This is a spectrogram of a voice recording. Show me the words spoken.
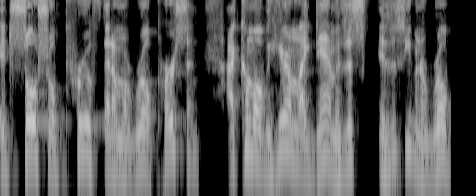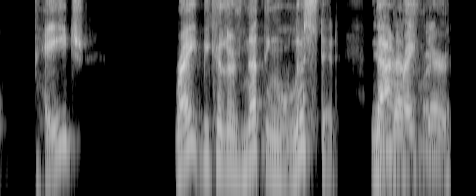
It's social proof that I'm a real person. I come over here, I'm like, damn, is this is this even a real page? Right? Because there's nothing listed. Yeah, that right, right there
